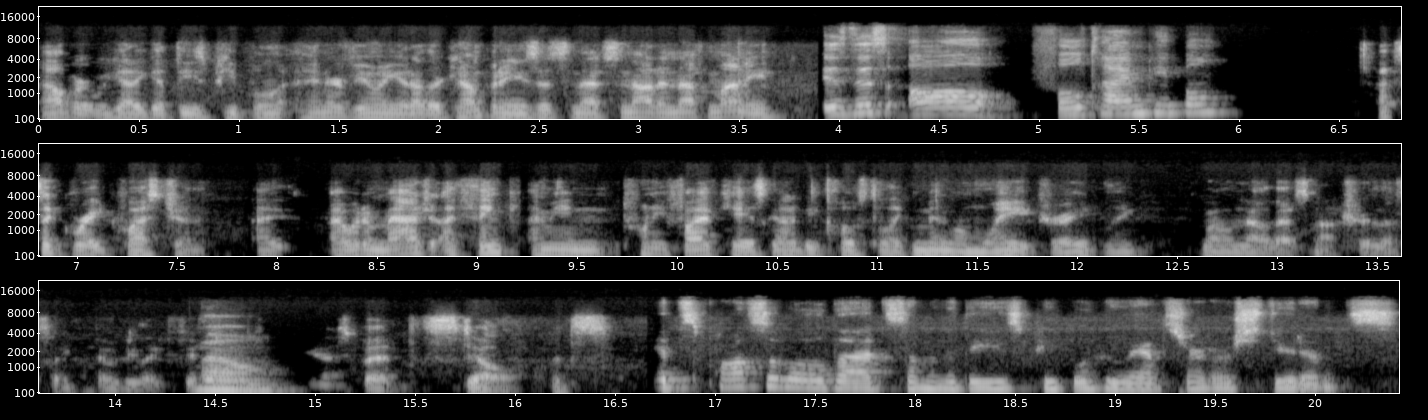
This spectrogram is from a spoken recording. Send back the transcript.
Albert, we got to get these people interviewing at other companies. That's, that's not enough money. Is this all full time people? That's a great question. I, I would imagine, I think, I mean, 25K has got to be close to like minimum wage, right? Like, well, no, that's not true. That's like, that would be like 50. No. Yes, but still, it's, It's possible that some of these people who answered are students.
